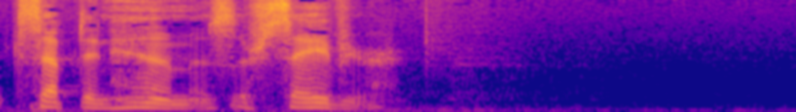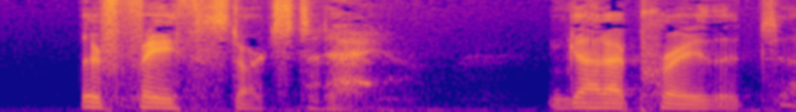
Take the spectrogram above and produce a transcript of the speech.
accepting Him as their Savior, their faith starts today. And God, I pray that uh,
